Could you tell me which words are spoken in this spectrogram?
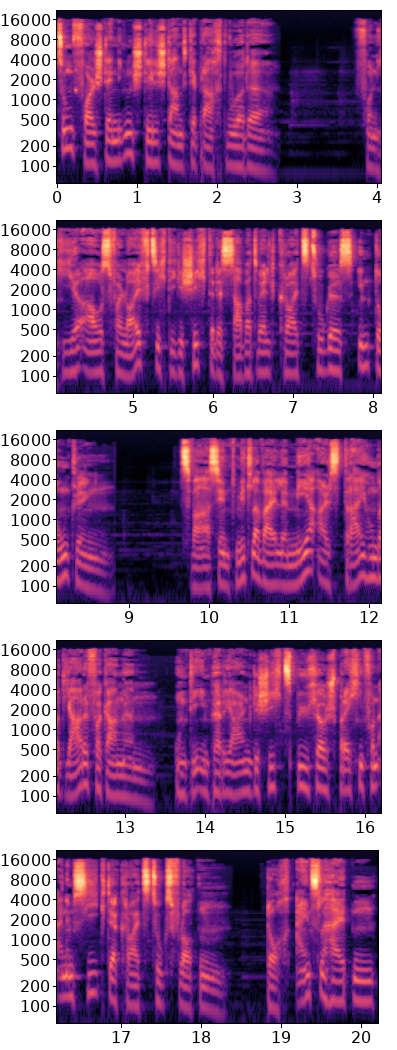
zum vollständigen Stillstand gebracht wurde. Von hier aus verläuft sich die Geschichte des Sabbatweltkreuzzuges im Dunkeln. Zwar sind mittlerweile mehr als 300 Jahre vergangen und die imperialen Geschichtsbücher sprechen von einem Sieg der Kreuzzugsflotten, doch Einzelheiten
